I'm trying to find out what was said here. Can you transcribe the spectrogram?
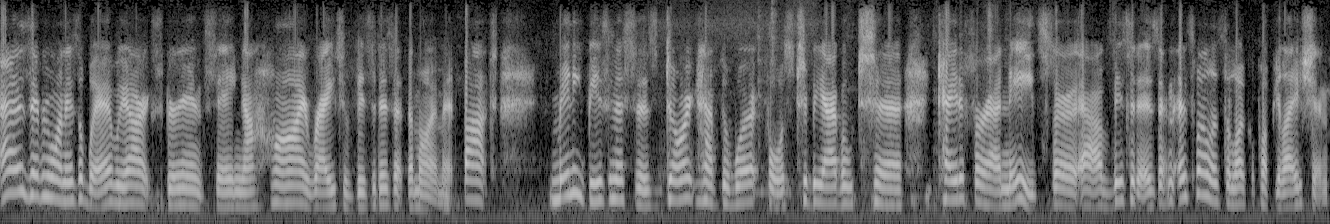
As everyone is aware, we are experiencing a high rate of visitors at the moment, but many businesses don't have the workforce to be able to cater for our needs for our visitors and as well as the local population.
